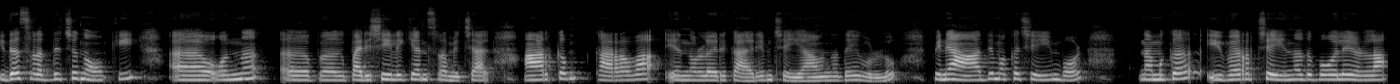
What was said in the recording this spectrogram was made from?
ഇത് ശ്രദ്ധിച്ചു നോക്കി ഒന്ന് പരിശീലിക്കാൻ ശ്രമിച്ചാൽ ആർക്കും കറവ എന്നുള്ളൊരു കാര്യം ചെയ്യാവുന്നതേ ഉള്ളൂ. പിന്നെ ആദ്യമൊക്കെ ചെയ്യുമ്പോൾ നമുക്ക് ഇവർ ചെയ്യുന്നത് പോലെയുള്ള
